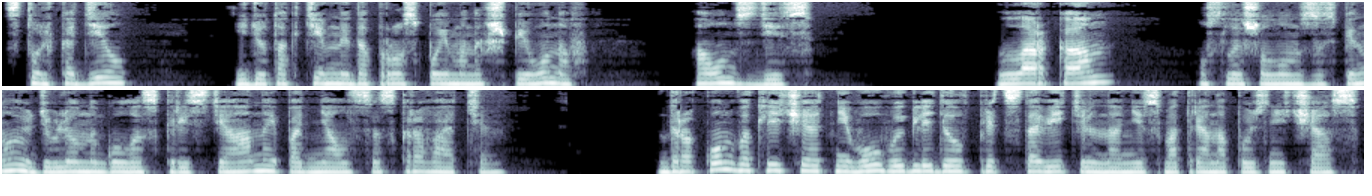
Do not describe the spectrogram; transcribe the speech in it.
Столько дел. Идет активный допрос пойманных шпионов, а он здесь. «Ларкан!» — услышал он за спиной удивленный голос Кристиана и поднялся с кровати. Дракон, в отличие от него, выглядел представительно, несмотря на поздний час.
